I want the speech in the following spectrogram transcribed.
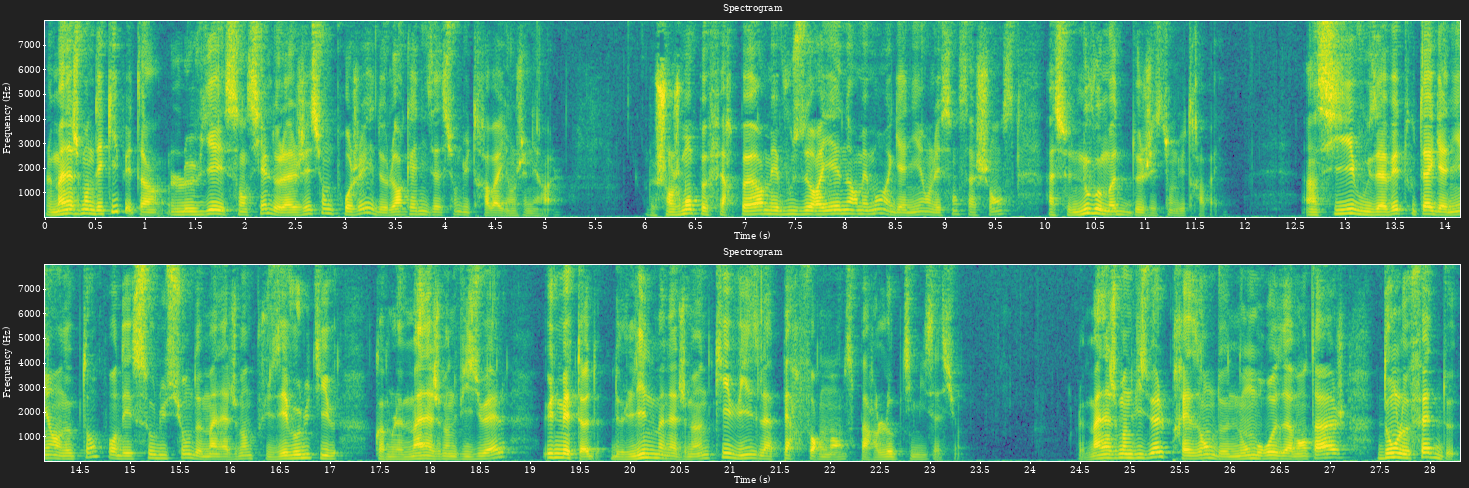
Le management d'équipe est un levier essentiel de la gestion de projet et de l'organisation du travail en général. Le changement peut faire peur, mais vous auriez énormément à gagner en laissant sa chance à ce nouveau mode de gestion du travail. Ainsi, vous avez tout à gagner en optant pour des solutions de management plus évolutives, comme le management visuel, une méthode de lean management qui vise la performance par l'optimisation. Le management visuel présente de nombreux avantages, dont le fait de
